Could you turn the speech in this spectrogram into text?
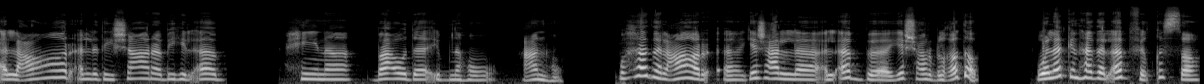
العار الذي شعر به الأب حين بعد ابنه عنه؟ وهذا العار يجعل الأب يشعر بالغضب. ولكن هذا الأب في القصة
